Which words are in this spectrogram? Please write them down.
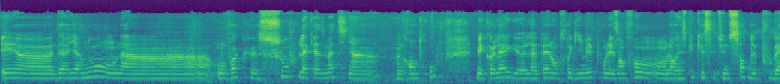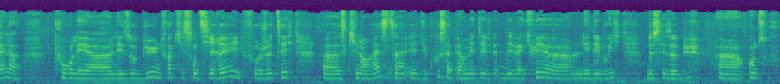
Et euh, derrière nous, on, a, on voit que sous la casemate, il y a un, grand trou. Mes collègues l'appellent entre guillemets pour les enfants, on leur explique que c'est une sorte de poubelle pour les, obus. Une fois qu'ils sont tirés, il faut jeter ce qu'il en reste et du coup, ça permet d'éva- d'évacuer les débris de ces obus en dessous.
